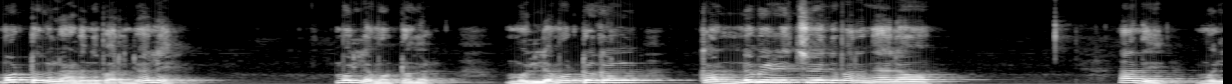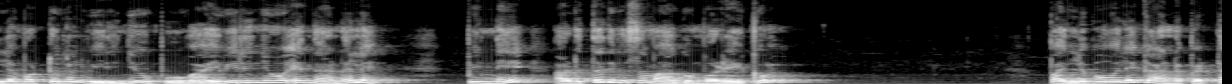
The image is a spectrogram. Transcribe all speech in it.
മൊട്ടുകളാണെന്ന് പറഞ്ഞു അല്ലേ? മുല്ലമൊട്ടുകൾ. മുല്ലമൊട്ടുകൾ കണ്ണുമിഴിച്ചു എന്ന് പറഞ്ഞാലോ? അതെ മുല്ലമൊട്ടുകൾ വിരിഞ്ഞു പൂവായി വിരിഞ്ഞു എന്നാണ് അല്ലേ? പിന്നെ അടുത്ത ദിവസമാകുമ്പോഴേക്കും പല്ലുപോലെ കാണപ്പെട്ട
